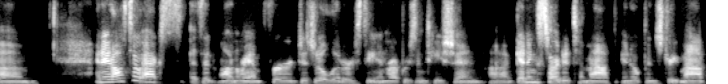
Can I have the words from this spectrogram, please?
Um, and it also acts as an on-ramp for digital literacy and representation. Uh, getting started to map in OpenStreetMap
